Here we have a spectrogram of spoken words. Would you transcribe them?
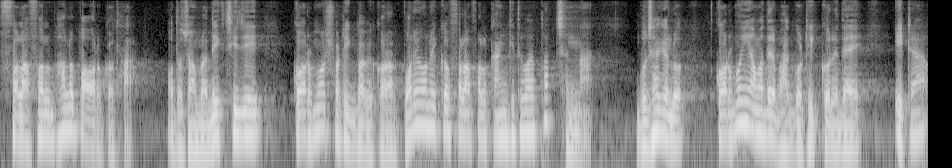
ফলাফল ভালো পাওয়ার কথা। অথচ আমরা দেখছি যে কর্ম সঠিকভাবে করার পরে অনেকে ফলাফল কাঙ্ক্ষিতভাবে পাচ্ছেন না। বোঝা গেল, কর্মই আমাদের ভাগ্য ঠিক করে দেয়। এটা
